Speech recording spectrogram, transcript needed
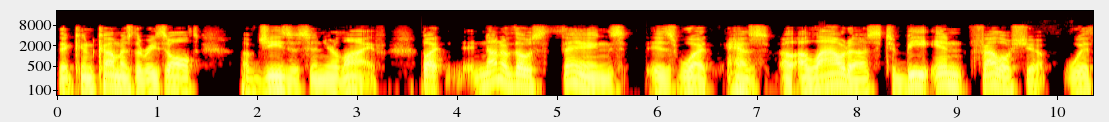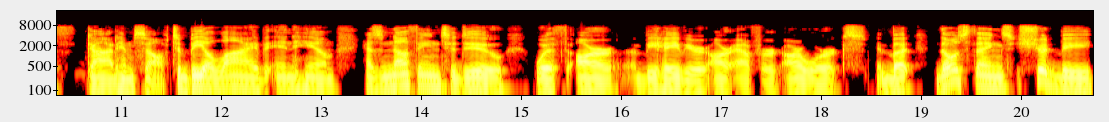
that can come as the result of Jesus in your life. But none of those things is what has uh, allowed us to be in fellowship with God Himself. To be alive in Him has nothing to do with our behavior, our effort, our works. But those things should be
